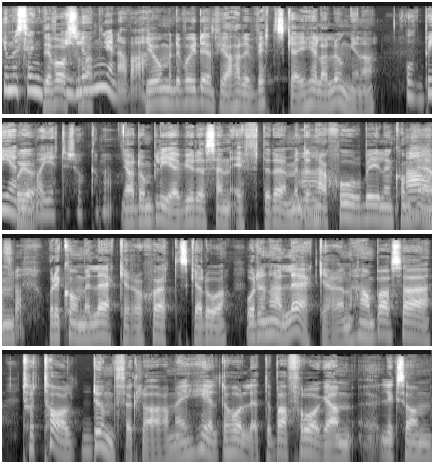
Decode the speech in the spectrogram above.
Jo, men sen det var i som att- lungorna va? jo men det var ju det för jag hade vätska i hela lungorna. Och benen Och jag- var jättetjocka med? Ja, de blev ju det sen efter det. Men Ja. den här jourbilen kom Ja, hem förlåt. och det kom en läkare och sköterska då. Och den här läkaren, han bara så här totalt dumförklarar mig helt och hållet och bara frågar eh, liksom,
